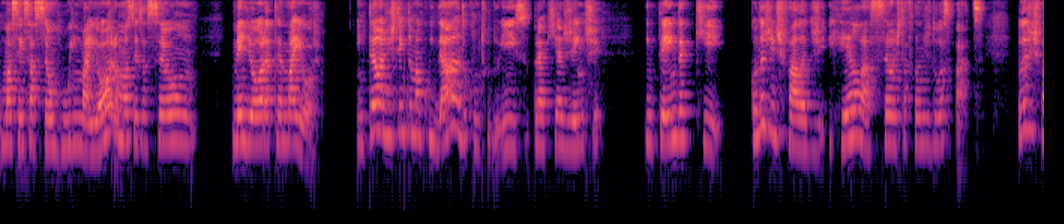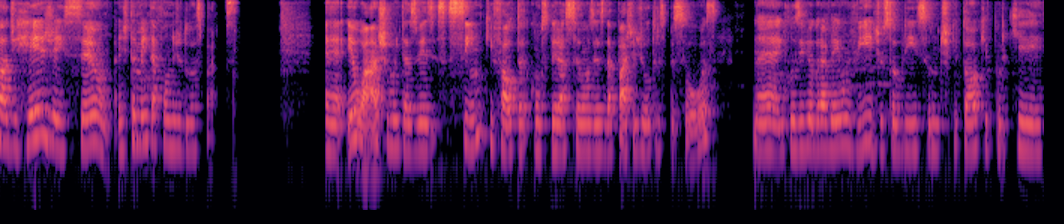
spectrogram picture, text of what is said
uma sensação ruim maior ou uma sensação melhor até maior. Então a gente tem que tomar cuidado com tudo isso para que a gente entenda que quando a gente fala de relação, a gente está falando de duas partes. Quando a gente fala de rejeição, a gente também está falando de duas partes. É, eu acho muitas vezes, sim, que falta consideração, às vezes, da parte de outras pessoas. Né? Inclusive, eu gravei um vídeo sobre isso no TikTok, porque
